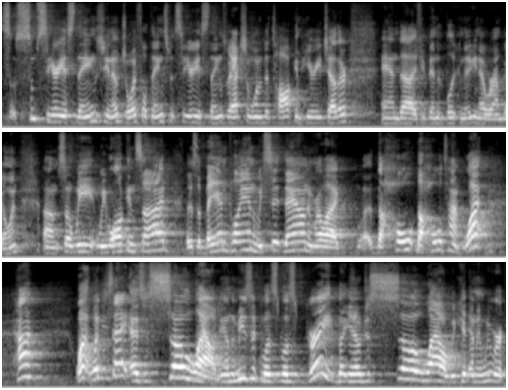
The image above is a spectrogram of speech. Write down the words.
so, some serious things, you know, joyful things, but serious things. We actually wanted to talk and hear each other. And uh, if you've been to the Blue Canoe, you know where I'm going. Um, so we, we walk inside. There's a band playing. We sit down and we're like, the whole, the whole time, what? Huh? What? What did you say? It was just so loud. You know, the music was was great, but you know, just so loud. We could. I mean, we were.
